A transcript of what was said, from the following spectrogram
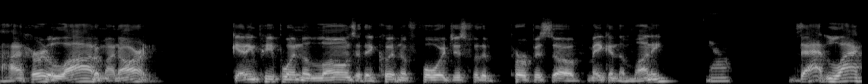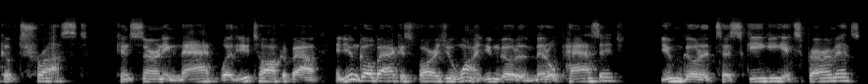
I heard a lot of minorities getting people into loans that they couldn't afford just for the purpose of making the money. Yeah. That lack of trust concerning that, whether you talk about, and you can go back as far as you want, you can go to the Middle Passage, you can go to Tuskegee experiments,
